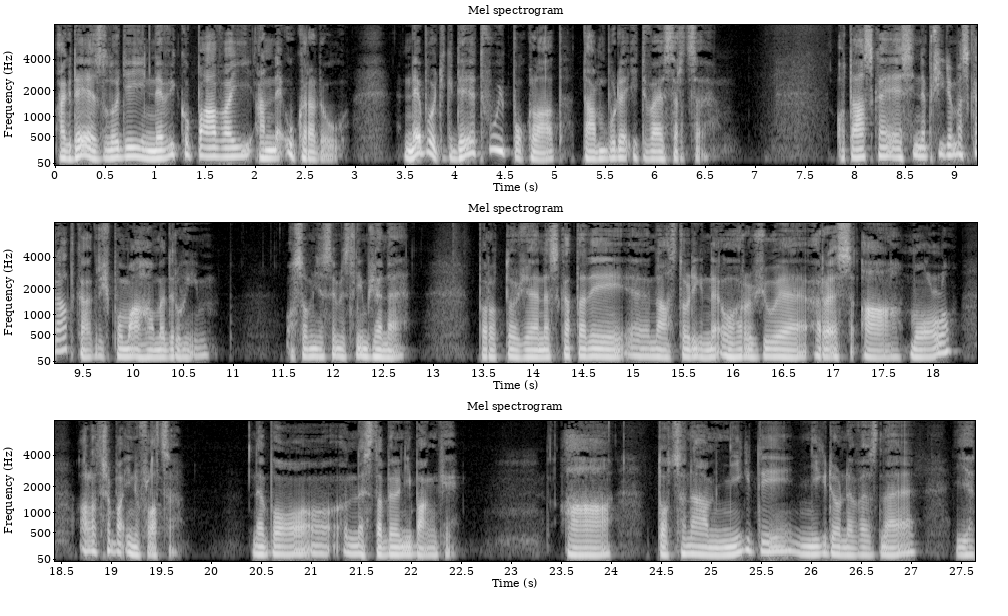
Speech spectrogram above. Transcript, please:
a kde je zloději nevykopávají a neukradou. Neboť kde je tvůj poklad, tam bude i tvé srdce. Otázka je, jestli nepřijdeme zkrátka, když pomáháme druhým. Osobně si myslím, že ne. Protože dneska tady eh, nás tolik neohrožuje res a mol, ale třeba inflace nebo nestabilní banky. A to, co nám nikdy nikdo nevezne, je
